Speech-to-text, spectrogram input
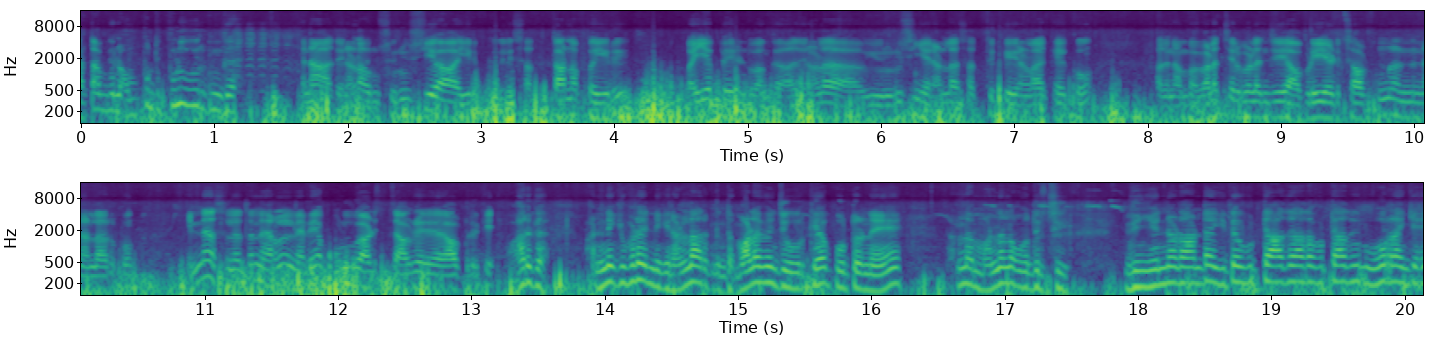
தட்டாப்பில் அம்புட்டு புழு இருக்குங்க. ஏன்னா அது நல்லா ருசி ருசியாக இருக்குது சத்தான பயிர் பையப்பயிருண்டுவாங்க அதனால் ருசிங்க நல்லா சத்துக்கு நல்லா கேட்கும். அது நம்ம விளைச்சல் விளைஞ்சு அப்படியே எடுத்து சாப்பிட்டோம்னா இன்னும் நல்லாயிருக்கும் என்ன சில நேரத்தில் நிறைய நிறைய புழு அடிச்சு அப்படியே சாப்பிட்ருக்கேன் பாருங்க அன்றைக்கி விட இன்றைக்கி நல்லா இருக்குது இந்த மழை பெஞ்சு ஒரு கேப் விட்டோன்னே நல்லா மண்ணெல்லாம் வந்துருச்சு இது என்னடாண்டா இதை விட்டு அதை விட்டாதுன்னு ஊறாங்க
